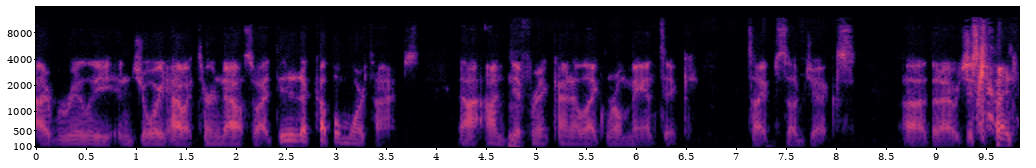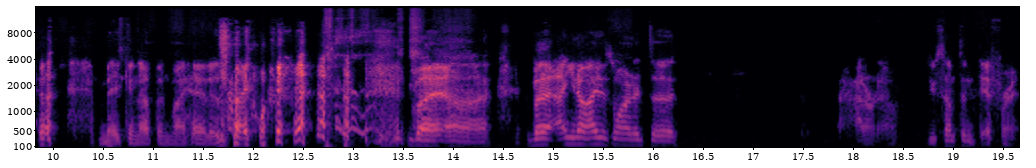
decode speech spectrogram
I really enjoyed how it turned out, so I did it a couple more times uh, on Hmm. different kind of like romantic type subjects uh, that I was just kind of making up in my head as I went. but uh, but uh, you know, I just wanted to, I don't know, do something different.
